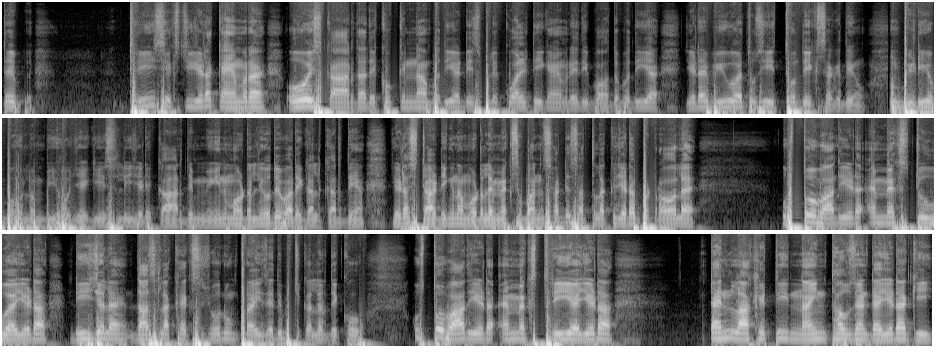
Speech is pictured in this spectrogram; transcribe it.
ਤੇ 360 ਜਿਹੜਾ ਕੈਮਰਾ ਉਹ ਇਸ ਕਾਰ ਦਾ ਦੇਖੋ ਕਿੰਨਾ ਵਧੀਆ ਡਿਸਪਲੇ ਕੁਆਲਿਟੀ ਕੈਮਰੇ ਦੀ ਬਹੁਤ ਵਧੀਆ ਜਿਹੜਾ ਵਿਊ ਹੈ ਤੁਸੀਂ ਇੱਥੋਂ ਦੇਖ ਸਕਦੇ ਹੋ। ਵੀਡੀਓ ਬਹੁਤ ਲੰਬੀ ਹੋ ਜਾਏਗੀ, ਇਸ ਲਈ ਜਿਹੜੇ ਕਾਰ ਦੇ ਮੇਨ ਮਾਡਲ ਨੇ ਉਹਦੇ ਬਾਰੇ ਗੱਲ ਕਰਦੇ ਆ ਜਿਹੜਾ ਸਟਾਰਟਿੰਗ ਦਾ ਮਾਡਲ ਹੈ MX1 7.5 ਲੱਖ ਜਿਹੜਾ ਪੈਟਰੋਲ ਹੈ, ਉਸ ਤੋਂ ਬਾਅਦ ਜਿਹੜਾ MX2 ਹੈ, ਜਿਹੜਾ ਡੀਜ਼ਲ ਹੈ 10 ਲੱਖ ਐਕਸ ਸ਼ੋਰੂਮ ਪ੍ਰਾਈਸ ਇਹਦੇ ਵਿੱਚ ਕਲਰ ਦੇਖੋ। ਉਸ ਤੋਂ ਬਾਅਦ ਜਿਹੜਾ MX3 ਹੈ, ਜਿਹੜਾ 10 ਲੱਖ 89000 ਹੈ, ਜਿਹੜਾ ਕੀ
